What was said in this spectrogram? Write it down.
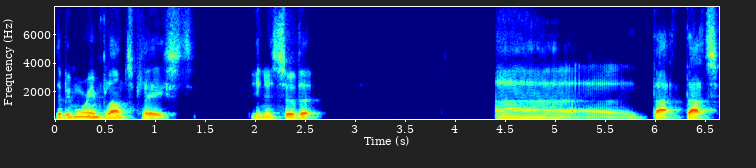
There'll be more implants placed, you know, so that uh, that that's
